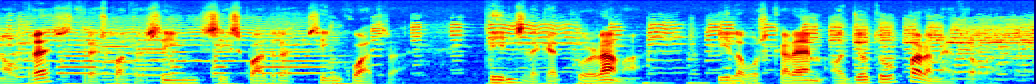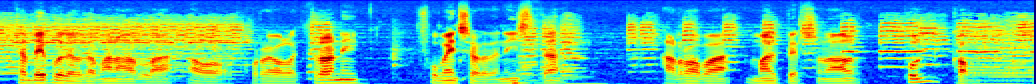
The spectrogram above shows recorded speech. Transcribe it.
93 345 6454 dins d'aquest programa i la buscarem al YouTube per emetre-la. També podeu demanar-la al correu electrònic fomentsardanista arroba malpersonal.com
